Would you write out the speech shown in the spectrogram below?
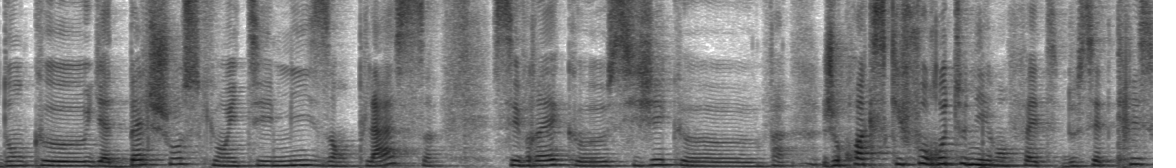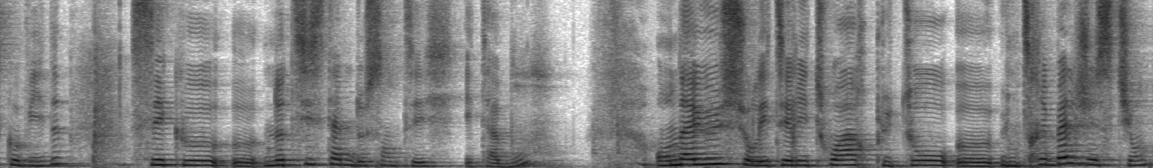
Donc euh, il y a de belles choses qui ont été mises en place. C'est vrai que si j'ai que... Enfin, je crois que ce qu'il faut retenir en fait de cette crise Covid, c'est que euh, notre système de santé est à bout. On a eu sur les territoires plutôt euh, une très belle gestion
